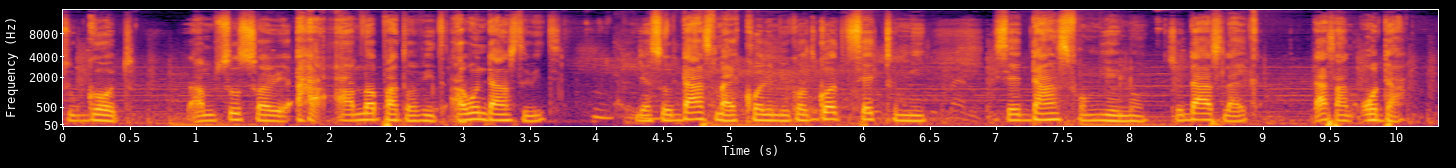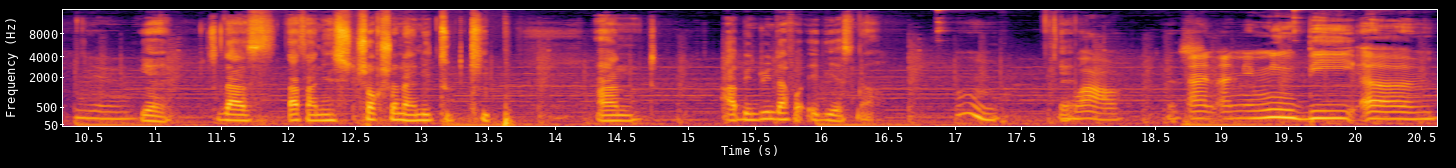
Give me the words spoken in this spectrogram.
to God. I'm so sorry. I, I'm not part of it. I won't dance to it. Yeah, so that's my calling because God said to me, He said, dance for me alone. So that's like that's an order. Yeah. Yeah. So that's that's an instruction I need to keep. And I've been doing that for eight years now. Yeah. Wow. Yes. And and I mean the um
